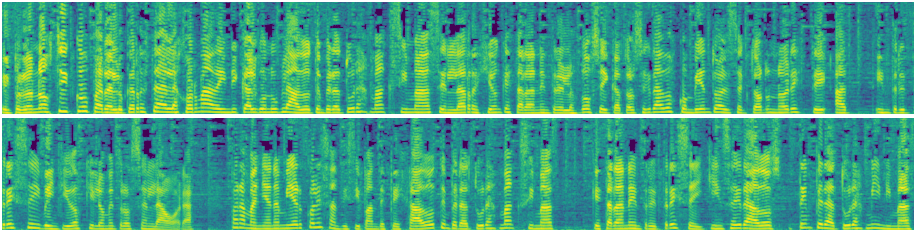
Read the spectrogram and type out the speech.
El pronóstico para lo que resta de la jornada indica algo nublado, temperaturas máximas en la región que estarán entre los 12 y 14 grados, con viento al sector noreste a entre 13 y 22 kilómetros en la hora. Para mañana miércoles anticipan despejado, temperaturas máximas que estarán entre 13 y 15 grados, temperaturas mínimas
